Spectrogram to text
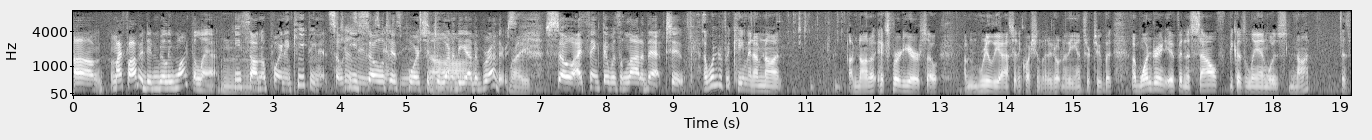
um, my father didn't really want the land. Mm. He saw no point in keeping it, so he, he sold his portion to one of the other brothers. Right. So I think there was a lot of that too. I wonder if it came, and I'm not, I'm not an expert here, so I'm really asking a question that I don't know the answer to. But I'm wondering if in the South, because the land was not as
